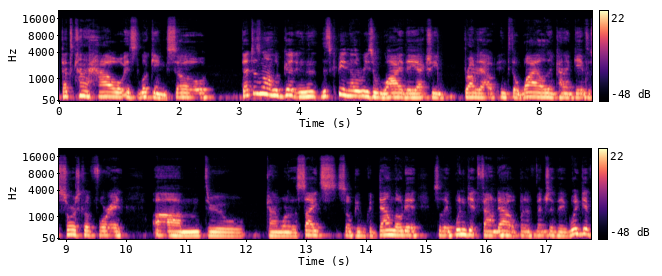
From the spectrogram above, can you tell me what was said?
that's kind of how it's looking. So that does not look good, and this could be another reason why they actually brought it out into the wild and kind of gave the source code for it um, through kind of one of the sites so people could download it so they wouldn't get found out but eventually they would get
